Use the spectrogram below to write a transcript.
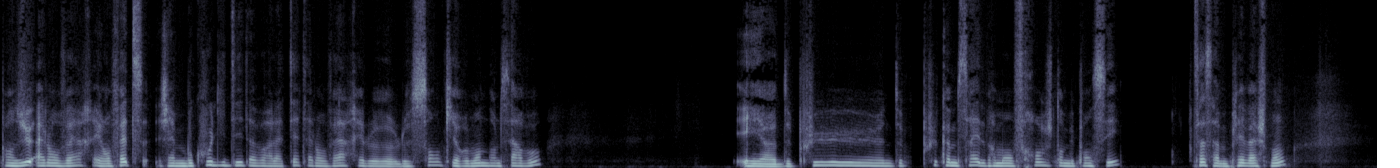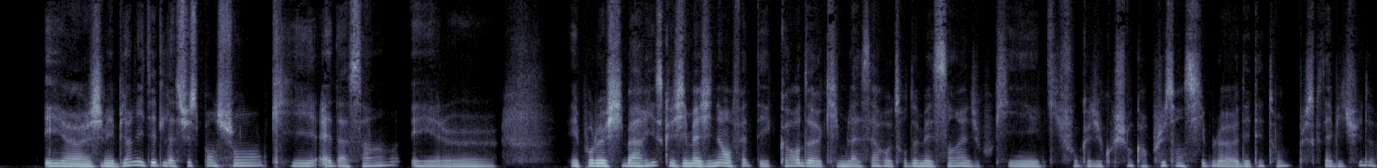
pendue à l'envers. Et en fait, j'aime beaucoup l'idée d'avoir la tête à l'envers et le, le sang qui remonte dans le cerveau. Et euh, de plus, de plus comme ça, être vraiment franche dans mes pensées. Ça, ça me plaît vachement. Et euh, j'aimais bien l'idée de la suspension qui aide à ça. Et, le... et pour le shibari, ce que j'imaginais en fait des cordes qui me lacèrent autour de mes seins et du coup qui, qui font que du coup je suis encore plus sensible euh, des tétons, plus que d'habitude.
